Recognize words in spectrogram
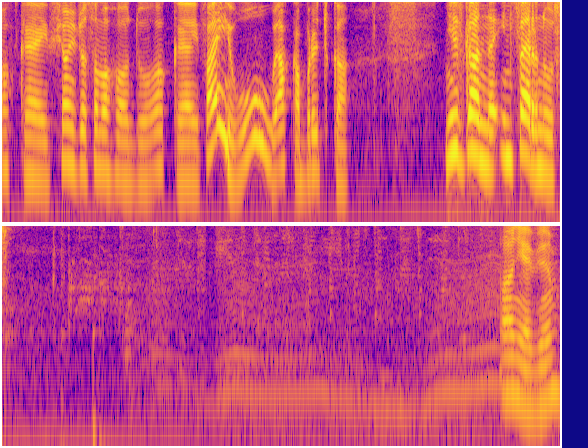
Okej, wsiąść do samochodu, okej. Fajnie, uuu, jaka bryczka. Nie zgadnę, Infernus. A nie wiem.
